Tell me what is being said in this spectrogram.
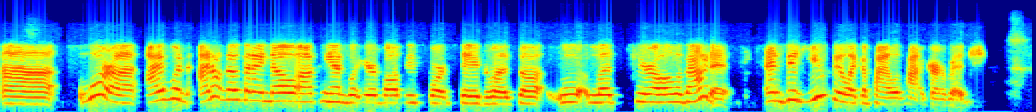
uh, Laura, I would I don't know that I know offhand what your multi-sport stage was. So l- let's hear all about it. And did you feel like a pile of hot garbage?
